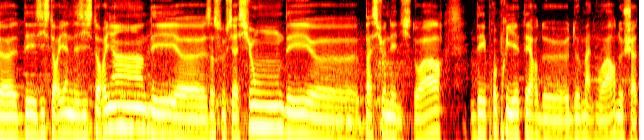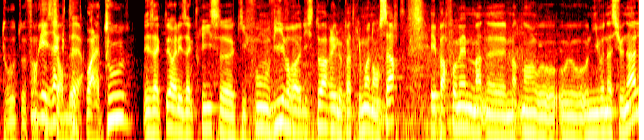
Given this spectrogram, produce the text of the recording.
euh, des historiennes, des historiens, des euh, associations, des euh, passionnés d'histoire, des propriétaires de, de manoirs, de châteaux, de, Tous les toutes sortes de- acteurs. voilà, tous les acteurs et les actrices euh, qui font vivre l'histoire et le patrimoine en Sarthe, et parfois même ma- euh, maintenant au, au- au niveau national.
